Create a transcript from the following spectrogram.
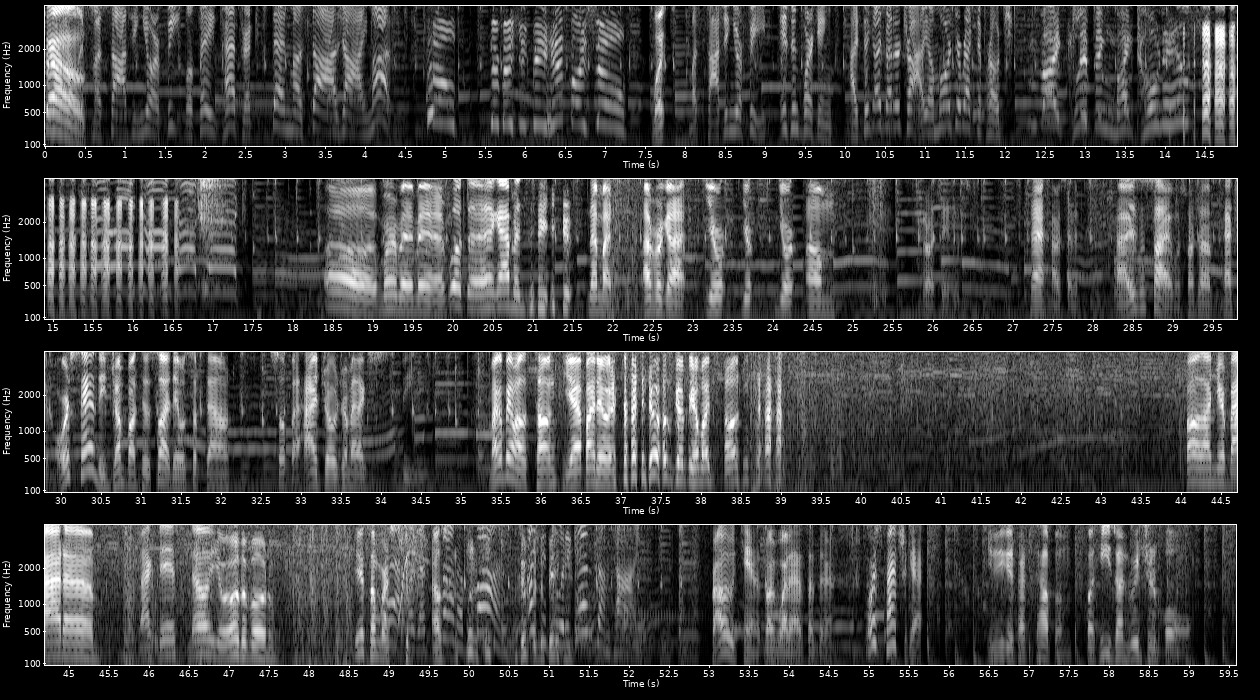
Gross. Massaging your feet will save Patrick, then massage I must. Help! They're making me hit myself! What? Massaging your feet isn't working. I think I'd better try a more direct approach. By clipping my toenails? Here I come, Patrick! oh, mermaid man, what the heck happened to you? Never mind. I forgot. You're, you're, you're, um. How do I say this? Nah, how I already said it. Uh, this is a slide. When SpongeBob, Patrick, or Sandy jump onto the slide, they will slip down, slope at hydrodramatic speed. Am I gonna be on my tongue? Yep, I knew it. I knew I was gonna be on my tongue. Fall on your bottom. Like this. No, your other bottom. You're somewhere That stupid. else stupid to be. do it again sometime. Probably we can. That's probably why it has that there. Where's Patrick at? You need to get Patrick to help him, but he's unreachable.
